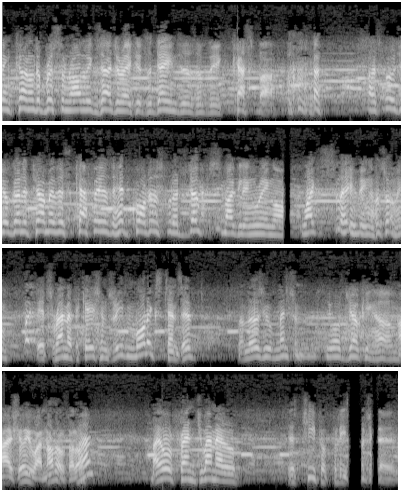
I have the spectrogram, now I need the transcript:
Think Colonel de Brisson rather exaggerated the dangers of the Casbah. I suppose you're going to tell me this cafe is the headquarters for a dope smuggling ring or white slaving or something. Its ramifications are even more extensive than those you've mentioned. You're joking, Holmes. I assure you I'm not, old fellow. What? My old friend Duhamel is chief of police in Algiers.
